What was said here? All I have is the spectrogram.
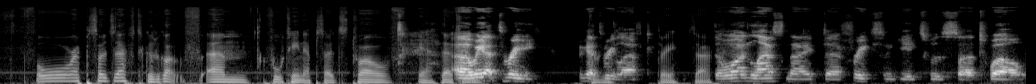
four episodes left because we've got f- um 14 episodes, 12, yeah, 13, Uh, we got three. We got three left. three. So The one last night, uh, Freaks and Geeks, was uh, twelve,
